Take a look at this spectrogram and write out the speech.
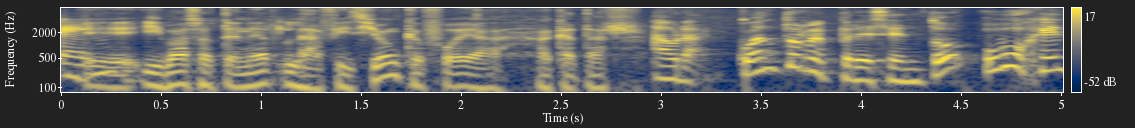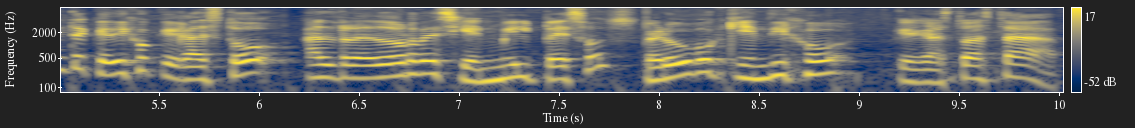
eh, y vas a tener la afición que fue a, a Qatar. Ahora, ¿cuánto representó? Hubo gente que dijo que gastó alrededor de 100 mil pesos, pero hubo quien dijo que gastó hasta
